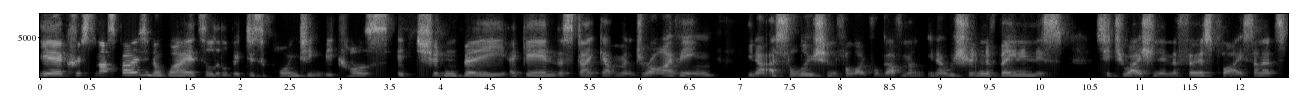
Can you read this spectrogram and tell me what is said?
Yeah, Kristen, I suppose in a way it's a little bit disappointing because it shouldn't be, again, the state government driving, you know, a solution for local government. You know, we shouldn't have been in this situation in the first place. And it's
